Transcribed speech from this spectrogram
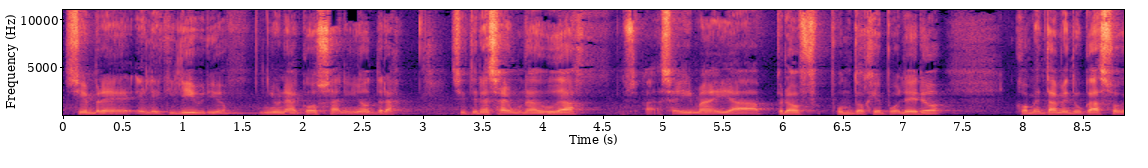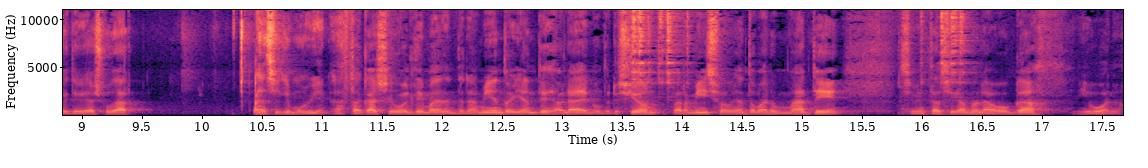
siempre el equilibrio, ni una cosa ni otra. Si tenés alguna duda, seguime ahí a prof.gpolero, comentame tu caso que te voy a ayudar. Así que muy bien, hasta acá llegó el tema del entrenamiento y antes de hablar de nutrición, permiso, voy a tomar un mate, se me está secando la boca y bueno.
